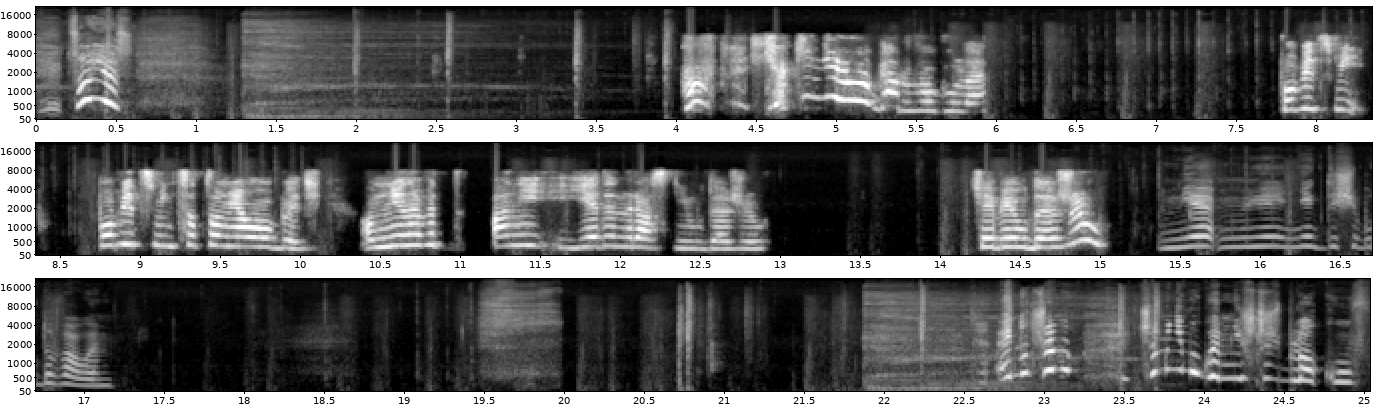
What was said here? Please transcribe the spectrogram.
Co jest? Jaki nieogar w ogóle? Powiedz mi, powiedz mi, co to miało być. On mnie nawet ani jeden raz nie uderzył. Ciebie uderzył? Mnie, mnie niegdy się budowałem. Ej, no czemu, czemu nie mogłem niszczyć bloków?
